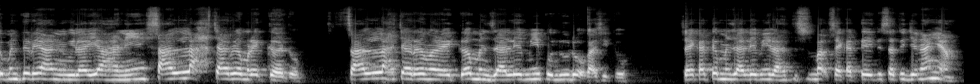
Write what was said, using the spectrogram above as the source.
Kementerian Wilayah ni salah cara mereka tu. Salah cara mereka menzalimi penduduk kat situ. Saya kata menzalimi lah sebab saya kata itu satu jenayah.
